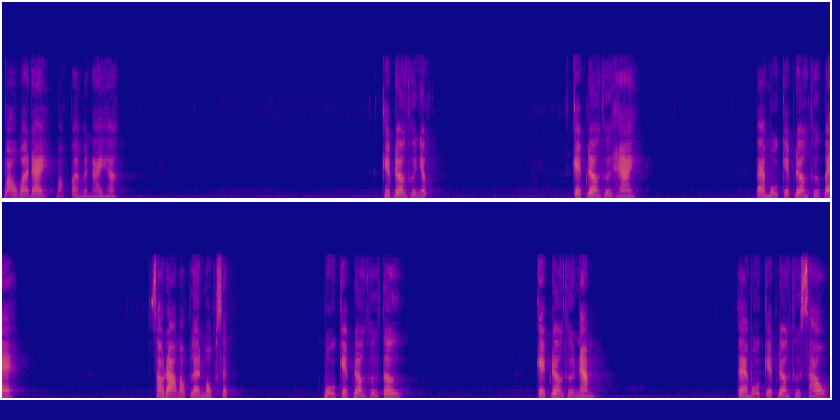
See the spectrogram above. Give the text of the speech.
bỏ qua đây, móc vào bên này ha. Kép đơn thứ nhất. Kép đơn thứ hai. Và mũi kép đơn thứ ba. Sau đó móc lên một xích. Mũi kép đơn thứ tư. Kép đơn thứ năm. Và mũi kép đơn thứ sáu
